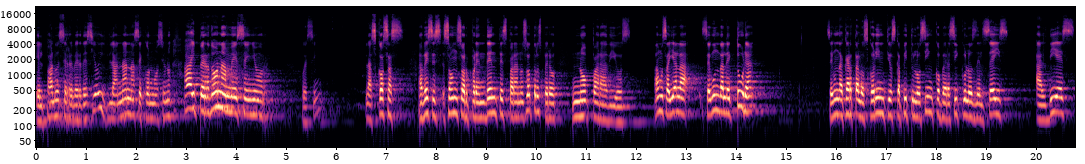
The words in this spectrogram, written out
el palo se reverdeció y la nana se conmocionó. Ay, perdóname, Señor. Pues sí, las cosas a veces son sorprendentes para nosotros, pero no para Dios. Vamos allá a la segunda lectura, segunda carta a los Corintios capítulo 5 versículos del 6 al 10.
